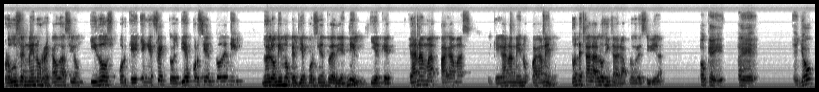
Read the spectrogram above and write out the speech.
producen menos recaudación y dos, porque en efecto el 10% de mil no es lo mismo que el 10% de 10 mil y el que gana más paga más, el que gana menos paga menos. ¿Dónde está la lógica de la progresividad? Ok, eh, yo,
